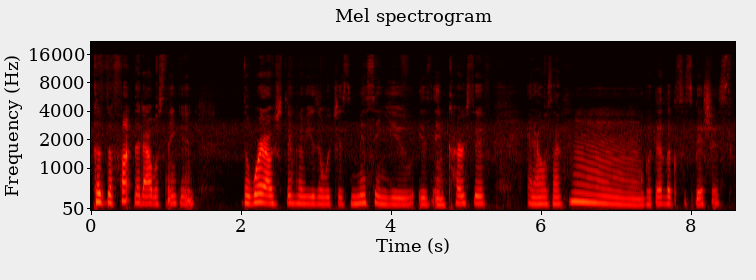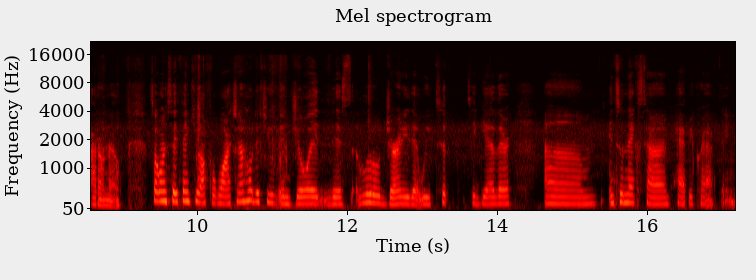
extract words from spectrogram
because the font that I was thinking, the word I was thinking of using, which is missing you, is in cursive. And I was like, hmm, would that look suspicious? I don't know. So I want to say thank you all for watching. I hope that you've enjoyed this little journey that we took together. Um, until next time, happy crafting.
